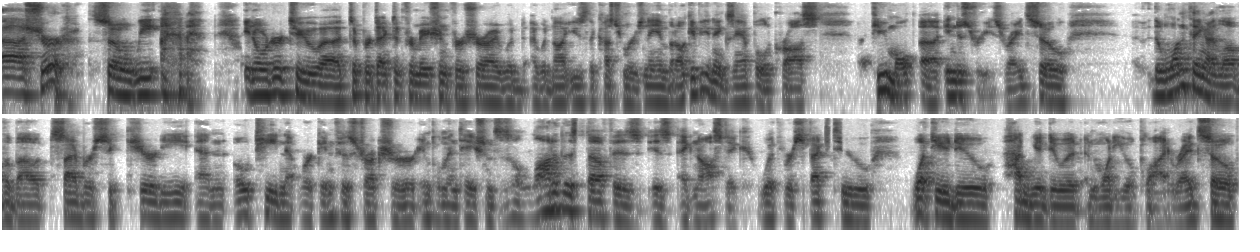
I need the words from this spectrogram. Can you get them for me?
Uh, sure. So we, in order to uh, to protect information, for sure, I would I would not use the customer's name, but I'll give you an example across a few uh, industries. Right. So the one thing I love about cybersecurity and OT network infrastructure implementations is a lot of this stuff is is agnostic with respect to what do you do, how do you do it, and what do you apply, right? So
